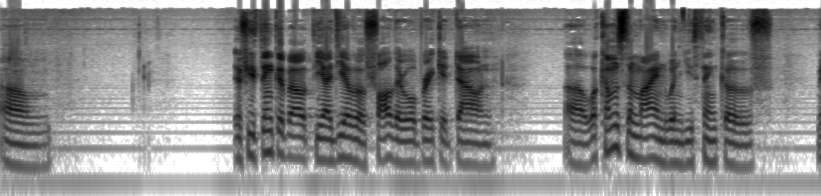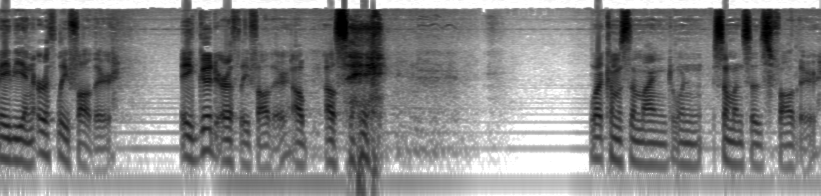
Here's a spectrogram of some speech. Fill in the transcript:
Um, if you think about the idea of a father, we'll break it down. Uh, what comes to mind when you think of maybe an earthly father, a good earthly father? I'll I'll say. what comes to mind when someone says father?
